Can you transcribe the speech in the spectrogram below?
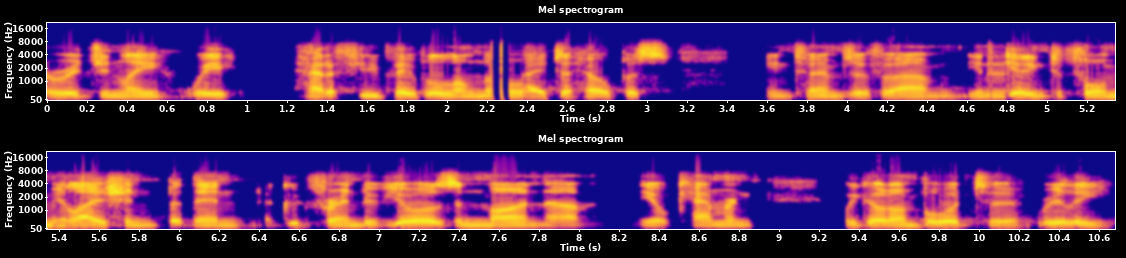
originally. We had a few people along the way to help us in terms of um, you know getting to formulation. But then a good friend of yours and mine, um, Neil Cameron, we got on board to really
